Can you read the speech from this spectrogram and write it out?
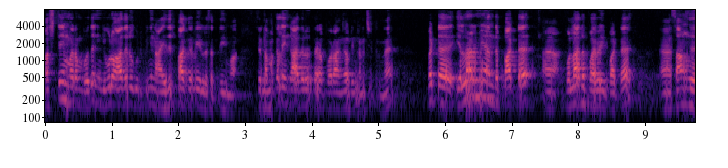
ஃபர்ஸ்ட் டைம் வரும்போது நீங்கள் இவ்வளோ ஆதரவு கொடுப்பீங்க நான் எதிர்பார்க்கவே இல்லை சத்தியமாக சரி நமக்கெல்லாம் எங்கள் ஆதரவு தர போகிறாங்க அப்படின்னு நினச்சிட்டு இருந்தேன். பட் எல்லாருமே அந்த பாட்டை பொல்லாத பார்வை பாட்டை சாங்கு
